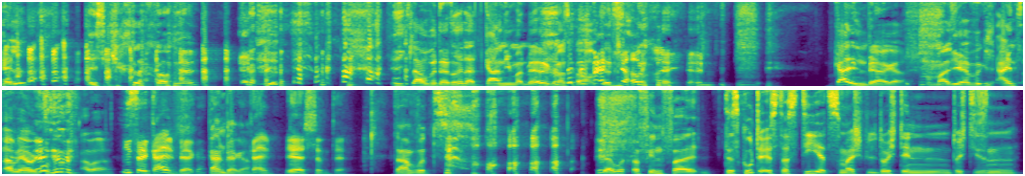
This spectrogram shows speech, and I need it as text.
Weil ich glaube, ich glaube, da drin hat gar niemand mehr irgendwas behauptet. Gallenberger, um mal hier wirklich 1A Werbung zu machen, aber Hieß der Gallenberger? Gallenberger. Geil. Ja, stimmt, ja. Da wird, da wird auf jeden Fall, das Gute ist, dass die jetzt zum Beispiel durch den, durch diesen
